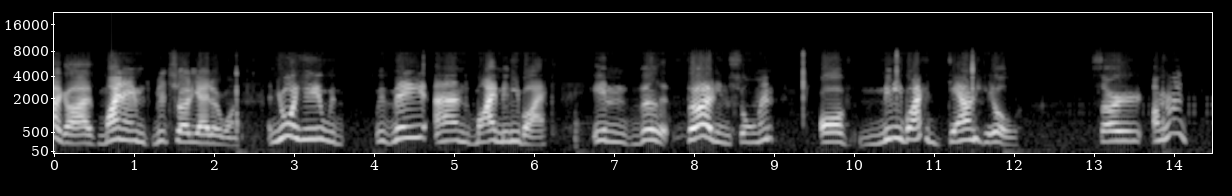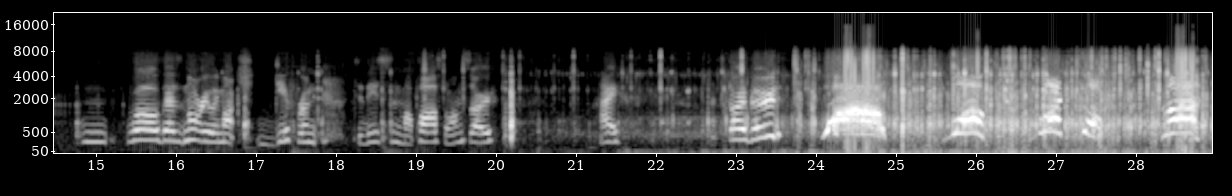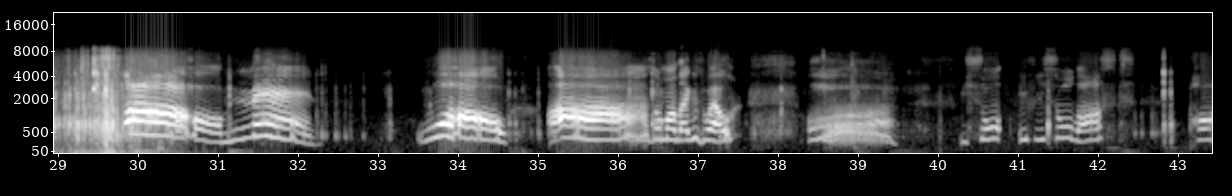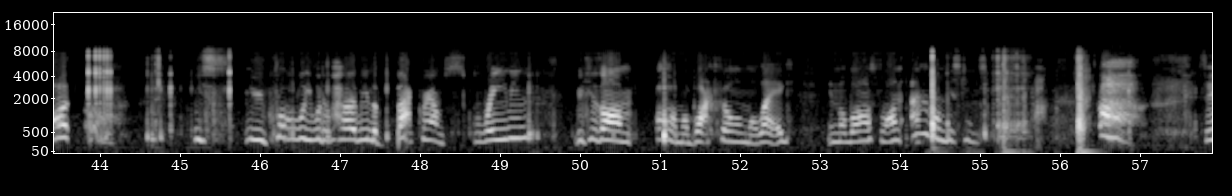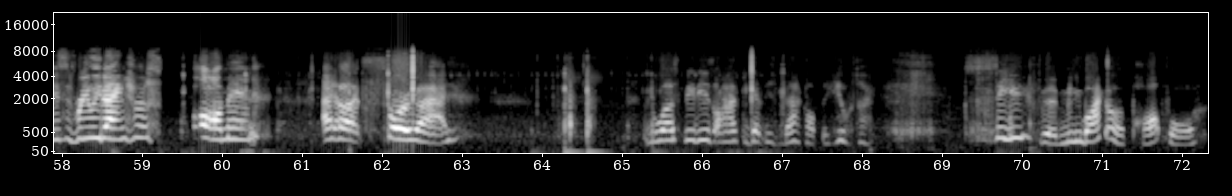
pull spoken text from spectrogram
Hi guys, my name's Mich3801 and you're here with with me and my mini bike in the third installment of mini bike downhill. So I'm gonna mm, well there's not really much different to this than my past one so hey let's go dude. Whoa! Whoa! What the ah! Oh man! Whoa! Ah, it's on my leg as well. Oh, you saw if you saw last part, you, you probably would have heard me in the background screaming because um oh my bike fell on my leg in the last one and on this one. Ah, so this is really dangerous. Oh man, it hurts so bad. The worst bit is I have to get this back up the hill. So see you for mini biker part four.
